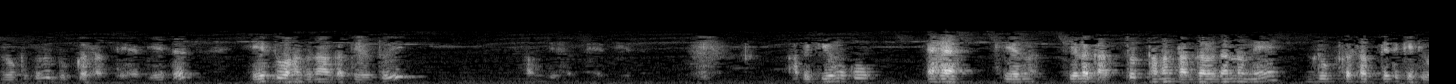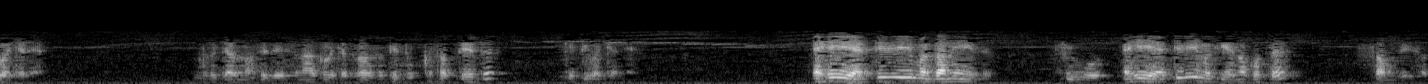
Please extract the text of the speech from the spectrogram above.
ලෝකතුල දුක්ඛ සත්‍යය ඇටියට හේතුව හඳුනාගත යුතුයි සම්පි සත්‍යය. අපි කියමුකෝ ඇහැ කියන කියලා ගත්තොත් Taman තග්ගල ගන්න මේ දුක්ඛ සත්‍යෙට කෙටි වචනයක්. බුදුචාන් වහන්සේ දේශනා කළ චතුරාර්ය සත්‍ය දුක්ඛ සත්‍යයට කෙටි වචනයක්. එහි ඇතිවීම ගනේද කිව්වොත් එහි ඇතිවීම කියනකොට සම්පේ සත්‍ය.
